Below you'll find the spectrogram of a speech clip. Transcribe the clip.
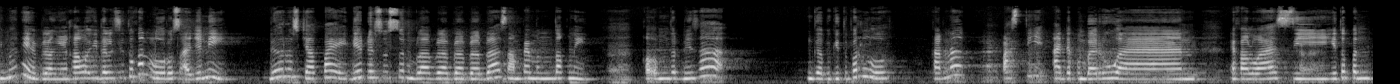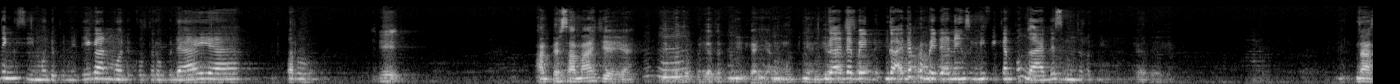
gimana ya bilangnya? Kalau idealis itu kan lurus aja nih dia harus capai dia udah susun bla bla bla bla bla sampai mentok nih. Kalau menurut Nisa nggak begitu perlu karena pasti ada pembaruan evaluasi itu penting sih mau di pendidikan mau di kultur budaya perlu. Jadi hampir sama aja ya di kultur budaya atau pendidikan yang mungkin yang nggak ada beda nggak ada perbedaan yang signifikan tuh nggak ada sih menurutnya ada ya. Nah,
